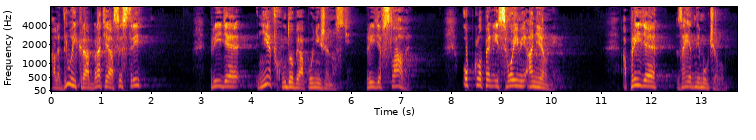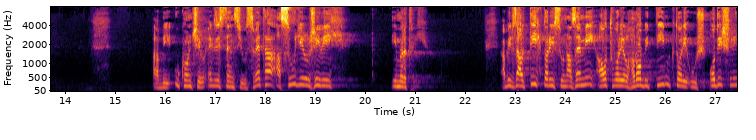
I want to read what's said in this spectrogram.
Ale druhýkrát, bratia a sestry, príde nie v chudobe a poníženosti, príde v sláve, obklopený svojimi anielmi a príde za jedným účelom. Aby ukončil existenciu sveta a súdil živých i mŕtvych. Aby vzal tých, ktorí sú na zemi a otvoril hroby tým, ktorí už odišli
